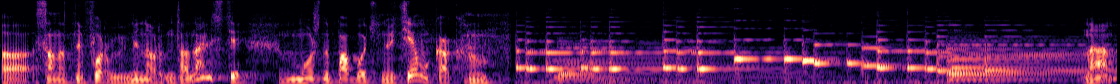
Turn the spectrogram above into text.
э, сонатной форме минорной тональности, можно побочную тему, как на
